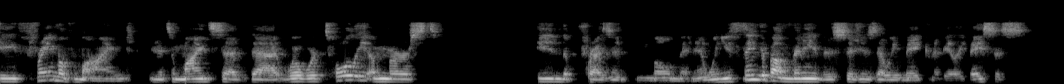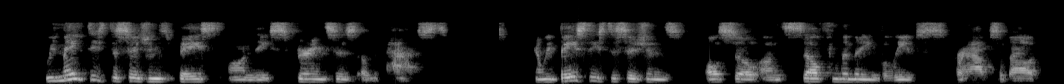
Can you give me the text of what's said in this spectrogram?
a frame of mind, and it's a mindset that where we're totally immersed in the present moment. And when you think about many of the decisions that we make on a daily basis, we make these decisions based on the experiences of the past. And we base these decisions also on self limiting beliefs, perhaps about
